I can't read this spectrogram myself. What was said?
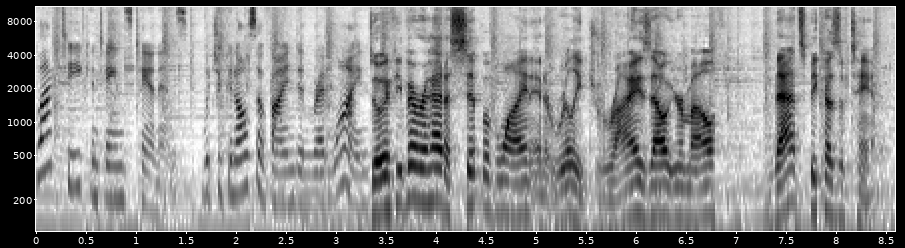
black tea contains tannins, which you can also find in red wine. So if you've ever had a sip of wine and it really dries out your mouth, that's because of tannins.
